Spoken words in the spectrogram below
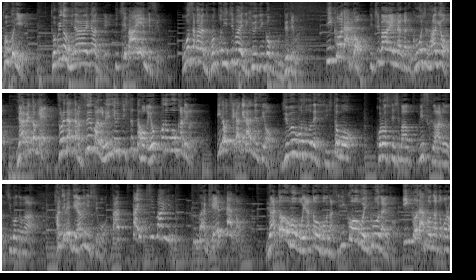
特に飛びの見習いなんて1万円ですよ。大阪なんて本当に1万円で求人広告出てます。いくらと1万円なんかで高所作業やめとけ。それだったらスーパーのレジ打ちしとった方がよっぽど儲かるよ。命がけなんですよ。自分もそうですし人も。殺してしまうリスクある仕事が初めてやるにしてもたった1万円ふざけんなと。雇う方も雇う方だし行く方も行く方だよと。行くなそんなところ。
